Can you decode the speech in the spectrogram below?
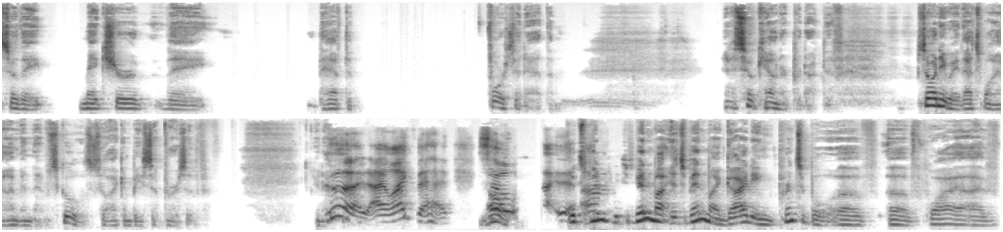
So they make sure they they have to force it at them. And it's so counterproductive. So anyway, that's why I'm in the schools, so I can be subversive. You know? Good. I like that. So no, uh, it's um, been it's been my it's been my guiding principle of of why I've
